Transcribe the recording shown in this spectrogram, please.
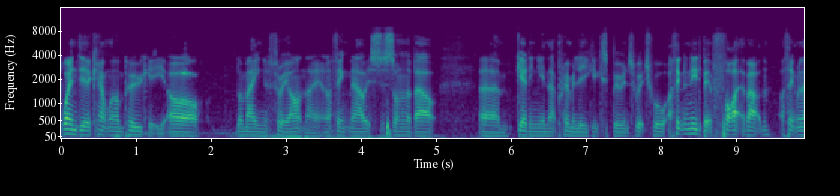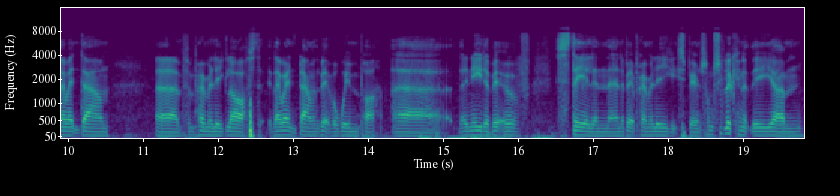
Buendia, Cantwell, and Pukki are the main three, aren't they? And I think now it's just on about um, getting in that Premier League experience, which will I think they need a bit of fight about them. I think when they went down um, from Premier League last, they went down with a bit of a whimper. Uh, they need a bit of steel in there and a bit of Premier League experience. I'm just looking at the um,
